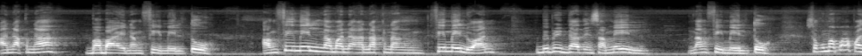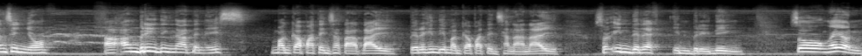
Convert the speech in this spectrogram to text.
anak na babae ng female 2. Ang female naman na anak ng female 1, ibibreed natin sa male ng female 2. So kung mapapansin nyo, ah, ang breeding natin is magkapatid sa tatay, pero hindi magkapatid sa nanay. So indirect inbreeding. So ngayon,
